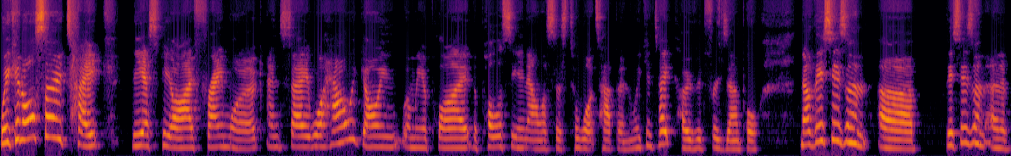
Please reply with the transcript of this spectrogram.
We can also take the SPI framework and say, well, how are we going when we apply the policy analysis to what's happened? We can take COVID, for example. Now, this isn't uh, this isn't a,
